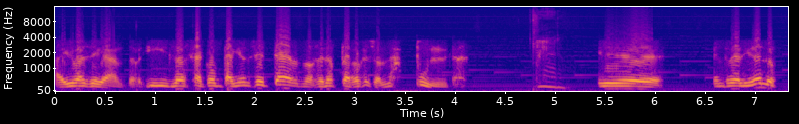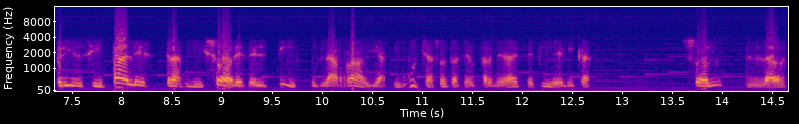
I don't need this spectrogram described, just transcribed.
ahí va llegando. Y los acompañantes eternos de los perros que son las pulgas. Claro. Eh, en realidad los principales transmisores del tifus, la rabia y muchas otras enfermedades epidémicas son las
